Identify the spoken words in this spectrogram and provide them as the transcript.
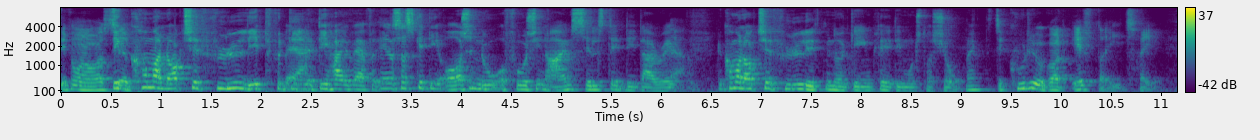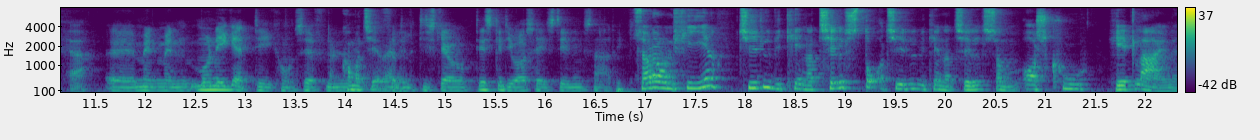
Det kommer jo også til Det at... kommer nok til at fylde lidt, fordi Ja. det har i hvert fald, ellers så skal det også nå at få sin egen selvstændige direct. Ja. Det kommer nok til at fylde lidt med noget gameplay-demonstration, ikke? Det kunne det jo godt efter E3. Ja. Øh, men, men må ikke, at det kommer til at fylde. Der kommer til at være lidt. de skal jo, det skal de jo også have i stilling snart, ikke? Så er der jo en fjerde titel, vi kender til, stor titel, vi kender til, som også kunne headline.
